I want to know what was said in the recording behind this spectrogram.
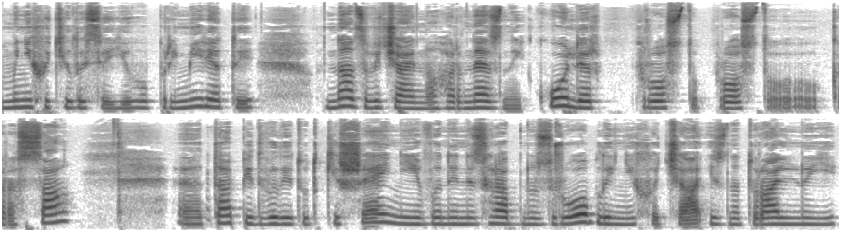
Мені хотілося його приміряти. Надзвичайно гарнезний колір, просто-просто краса. Е, Та підвели тут кишені, вони незграбно зроблені, хоча із натуральної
